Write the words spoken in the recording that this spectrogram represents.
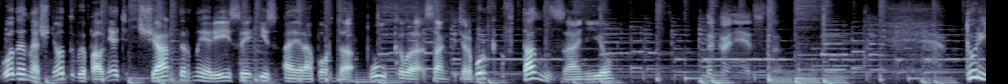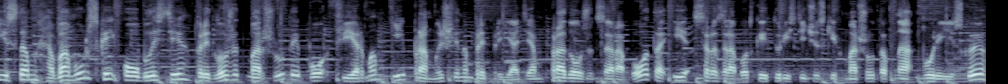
года начнет выполнять чартерные рейсы из аэропорта Пулково, Санкт-Петербург в Танзанию. Наконец-то. Туристам в Амурской области предложат маршруты по фермам и промышленным предприятиям. Продолжится работа и с разработкой туристических маршрутов на Бурейскую,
